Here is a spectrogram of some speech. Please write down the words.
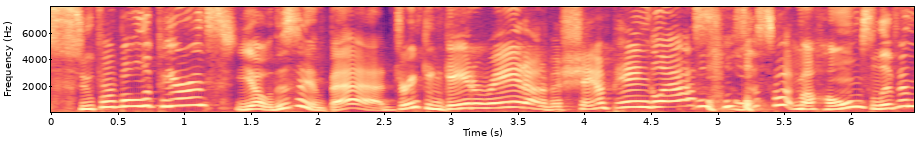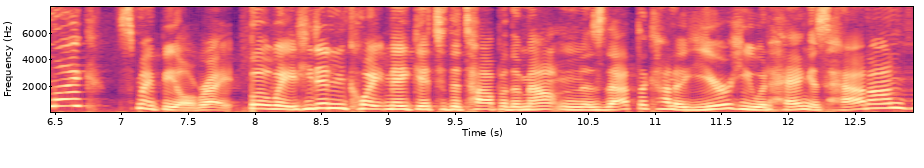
Super Bowl appearance? Yo, this ain't bad. Drinking Gatorade out of a champagne glass? Is this what Mahomes living like? This might be all right. But wait, he didn't quite make it to the top of the mountain. Is that the kind of year he would hang his hat on?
